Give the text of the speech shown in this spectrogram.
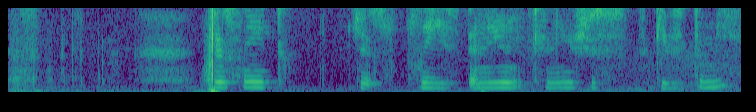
Just, just need to, just please, can you just give it to me?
